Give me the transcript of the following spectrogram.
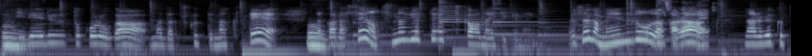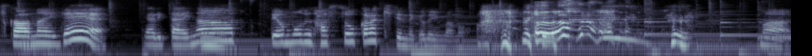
入れるところがまだ作ってなくて、だから線をつなげて使わないといけないの。それが面倒だから、なるべく使わないでやりたいなって思う発想から来てんだけど今の。まあ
